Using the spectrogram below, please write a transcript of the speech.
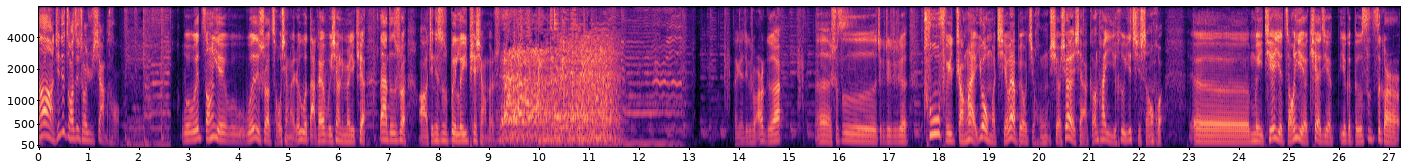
啊，今天早上这场雨下的好。我我整也我也说操心了，然后我打开微信里面一看，大家都是说啊，今天是被雷劈响的。是 大概这个说二哥，呃，说是这个这个这个，除非真爱，要么千万不要结婚。想象一下，跟他以后一起生活，呃，每天一睁眼看见一个都是自个儿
